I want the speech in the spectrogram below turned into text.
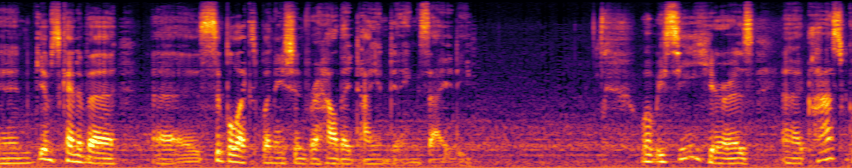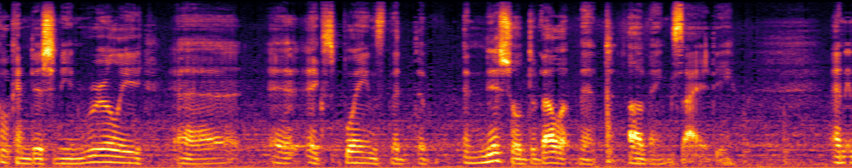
and gives kind of a, a simple explanation for how they tie into anxiety. What we see here is uh, classical conditioning really uh, explains the de initial development of anxiety. An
